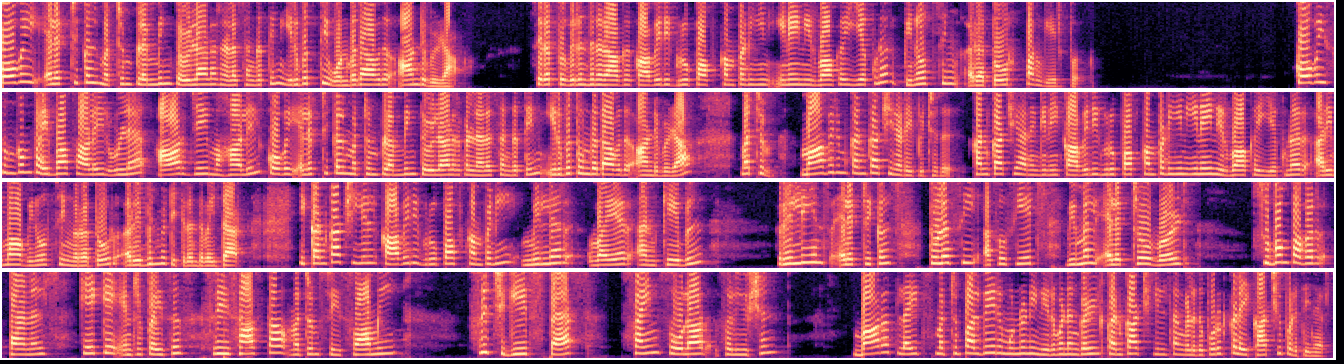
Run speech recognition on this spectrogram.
Kovai electrical மற்றும் plumbing தொழிலாளர் நல சங்கத்தின் இருபத்தி ஒன்பதாவது ஆண்டு விழா. சிறப்பு விருந்தினராக காவேரி குரூப் ஆஃப் கம்பெனியின் இணை நிர்வாக இயக்குனர் வினோத் சிங் ரத்தோர் பங்கேற்பு. கோவை சுங்கம் ஃபைபா சாலையில் உள்ள ஆர் ஜே மஹாலில் கோவை எலக்ட்ரிக்கல் மற்றும் பிளம்பிங் தொழிலாளர்கள் நல சங்கத்தின் இருபத்தொன்பதாவது ஆண்டு விழா மற்றும் மாபெரும் கண்காட்சி நடைபெற்றது. கண்காட்சி அரங்கினை காவிரி குரூப் ஆஃப் கம்பெனியின் இணை நிர்வாக இயக்குனர் அரிமா வினோத் சிங் ரத்தோர் ரிப்பன் வெட்டி திறந்து வைத்தார். இக்கண்காட்சியில் Kaveri group of company Miller wire and cable Reliance electricals Tulsi associates Vimal electro world Shubham power panels KK enterprises Sri Sastha மற்றும் ஸ்ரீ சுவாமி ஸ்விட்ச் gear spares sign solar solution Bharat lights மற்றும் பல்வேறு முன்னணி நிறுவனங்கள் கண்காட்சியில் தங்களது பொருட்களை காட்சிப்படுத்தினர்.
